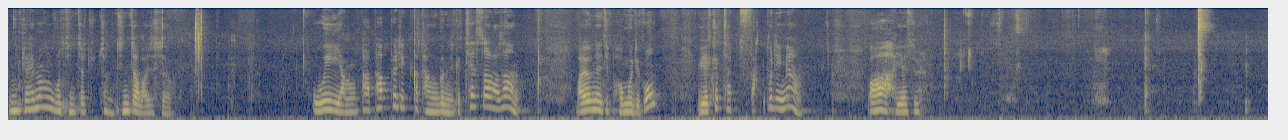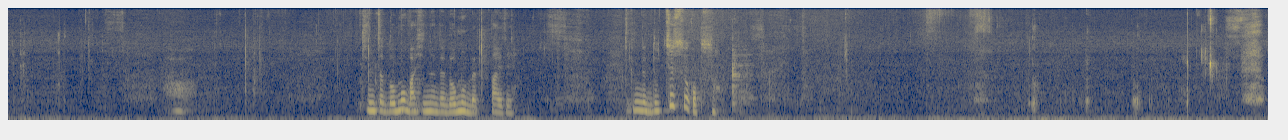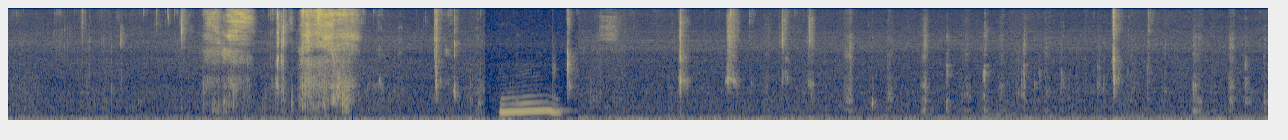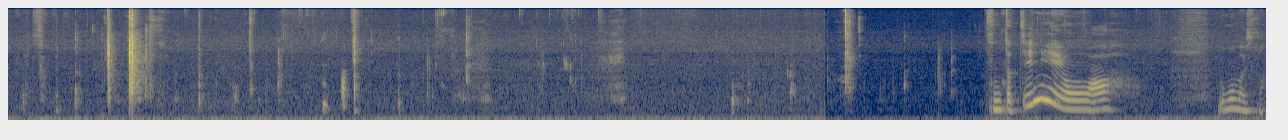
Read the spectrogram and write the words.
이렇게 해먹는 거 진짜 추천. 진짜 맛있어요. 오이, 양파, 파프리카, 당근 이렇게 채 썰어서 마요네즈 버무리고 위에 케찹 싹 뿌리면 와 예술. 진짜 너무 맛있는데 너무 맵다 이제. 근데 놓칠 수가 없어. 음. 진짜 찐이에요. 아, 너무 맛있어.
